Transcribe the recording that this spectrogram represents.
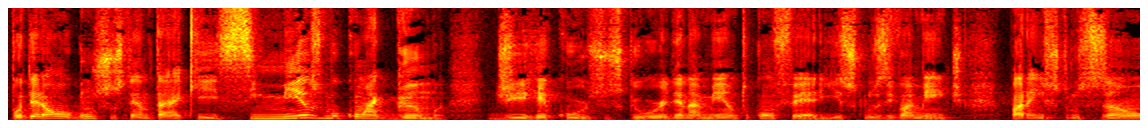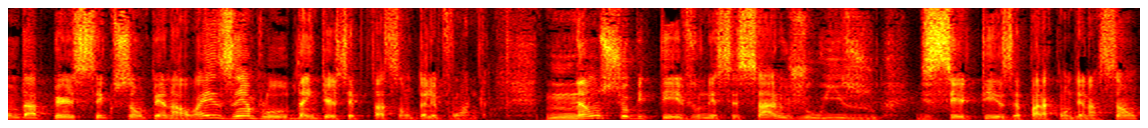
poderão alguns sustentar que, se mesmo com a gama de recursos que o ordenamento confere exclusivamente para a instrução da persecução penal, a exemplo da interceptação telefônica, não se obteve o necessário juízo de certeza para a condenação,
